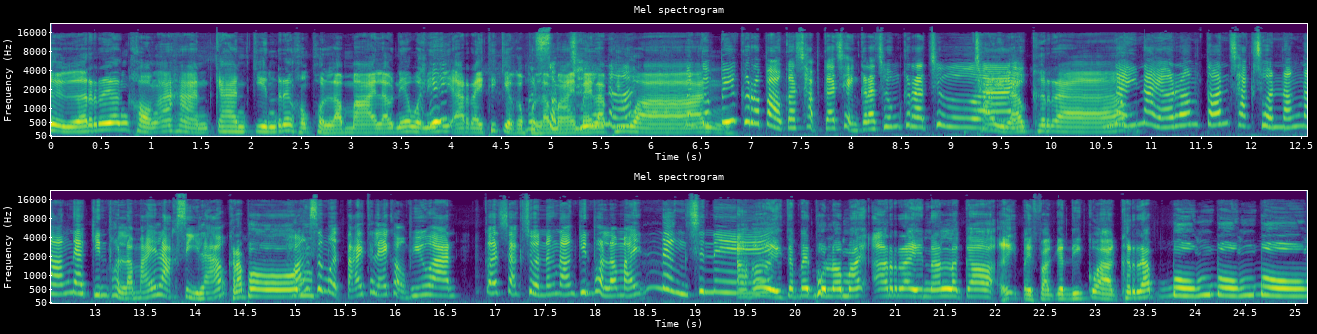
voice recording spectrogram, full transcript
ถึงเรื่องของอาหารการกินเรื่องของผลไม้แล้วเนี่ยวันนี้มีอะไรที่เกี่ยวกับผลไม้ไหมล่ะพี่วามันนกระปี้กระเป๋ากระฉับกระเฉงกระชุ่มกระชวยใช่แล้วครับไหนไหนๆเริ่มต้นชักชวนน้องๆเนี่ยกินผลไม้หลากสีแล้ว ครับผมห้องสมุดใต้ทะเลของพี่วานก็ชักชวนน้องๆกินผลไม้หนึ่งชนิดเอ้ยจะเป็นผลไม้อะไรนั้นล่ะก็ เอ้ยไปฟังกันดีกว่าครับบุ๋งบุ๋งบุ๋ง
